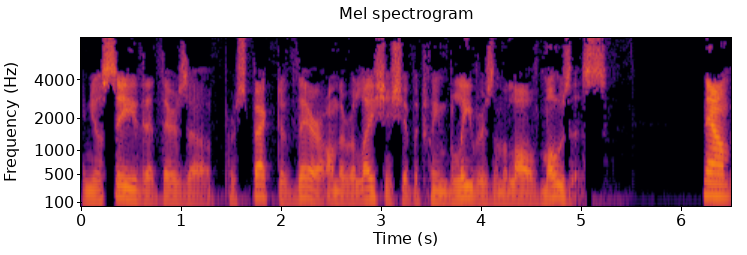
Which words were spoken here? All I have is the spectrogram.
and you'll see that there's a perspective there on the relationship between believers and the law of Moses. Now,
